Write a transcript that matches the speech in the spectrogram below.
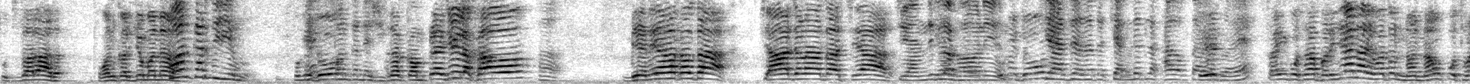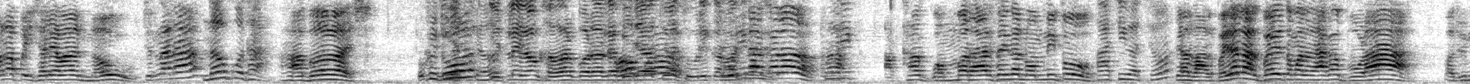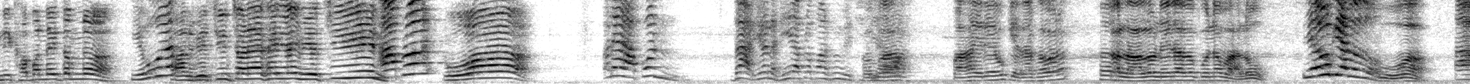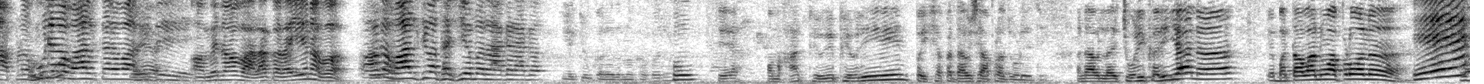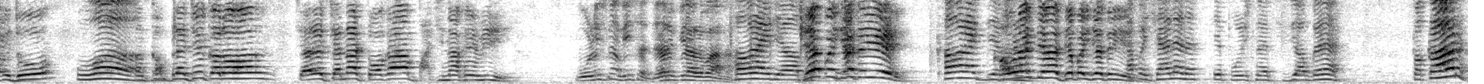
તું તો તારા ફોન કરજો મને. ફોન કરી દઈએ હું. ઓકે દો કીધું ફોન કરી દઈશું. અને કમ્પ્લેન જે લખાવો. હા. બે ને ના લખાવતા. ચાર જણા હતા ચાર. લખાવાની ચાર જણ હતા ચાર લખાવતા એ ત્રણ કોથળા ભરી જાય ને એવા તો ન- નવ કોથળાના પૈસા લેવાના નવ. કેટલા ના નવ કોથળા. હા બસ. શું કીધું? એટલે એનો ખબર પડે એટલે બીજા ચોરી કરવા ચોરી ના કરે. આખા ગોમર હાર છે એના નોમની તો. સાચી વાત છે પેલા લાલભાઈ લાલભાઈ તમારા આગળ ભોળા. હજુ એમની ખબર નહીં તમને. એવું હે? કાલ વેચીને ચણ્યા ખાઈ જાય વેચીન. આપણો? ઓવા અરે આપણ ધાર્યો નહીં આપણે પાછું વેચી જાય. પાહા રે એવું કહેતા ખબર? કા લાલો નહીં લાગે કોઈને વાલો. એવું કહેતો તો? ઓવા આપણે હું લેવા વાલ કરવા લીધે? અમે તો વાલા કરાઈએ ને હવે. આ તો વાલ જેવા થશે અમારે આગળ આગળ. એ શું કરે તમને ખબર? હું? કે આમ હાથ ફેવરી ફેવરી પૈસા કઢાવશે આપણા જોડેથી. અને આ ચોરી કરી ગયા ને એ બતાવવાનું આપણો ને એ કીધું? કમ્પ્લેન કરો ત્યારે ચના ટોગા ભાજી નાખે એવી. પોલીસ ને વીસ હજાર રૂપિયા આલવા ખવડાવી દેવા જે પૈસા થઈએ. ખવડાવી દેવા. ખવડાવી દેવા જે પૈસા થઈએ. આ પૈસા લે ને એ પોલીસ ના સીધી આપ ગયા પકડ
